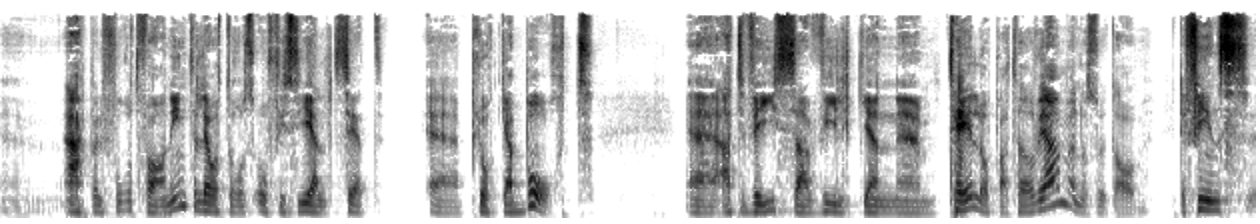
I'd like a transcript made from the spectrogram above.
eh, Apple fortfarande inte låter oss officiellt sett eh, plocka bort eh, Eh, att visa vilken eh, teleoperatör vi använder oss utav. Det finns eh,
